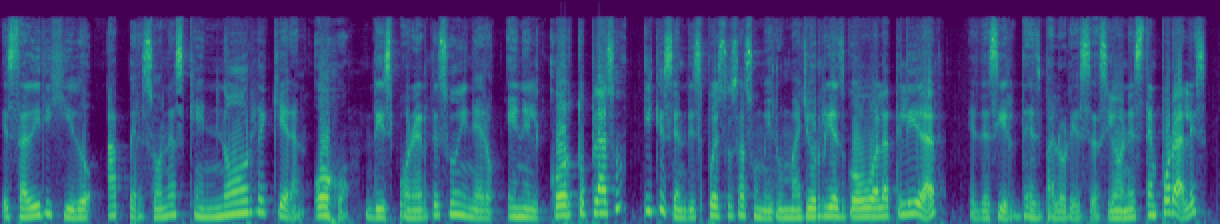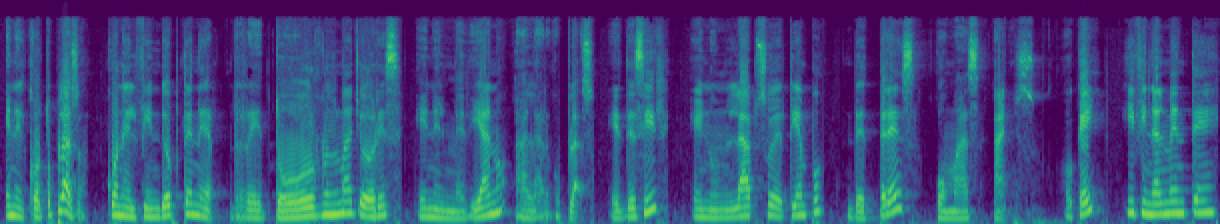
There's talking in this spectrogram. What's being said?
está dirigido a personas que no requieran, ojo, disponer de su dinero en el corto plazo y que estén dispuestos a asumir un mayor riesgo o volatilidad, es decir, desvalorizaciones temporales en el corto plazo, con el fin de obtener retornos mayores en el mediano a largo plazo, es decir, en un lapso de tiempo de 3 o más años. ¿Ok? Y finalmente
